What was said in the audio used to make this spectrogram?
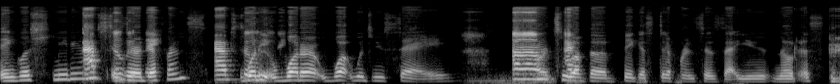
English mediums? Is there a difference? Absolutely. What you, what are what would you say um, are two I- of the biggest differences that you noticed?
